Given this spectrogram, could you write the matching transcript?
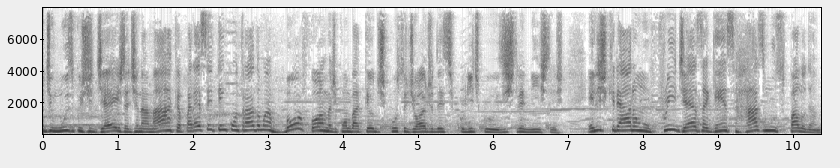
Grupo de músicos de jazz da Dinamarca parece ter encontrado uma boa forma de combater o discurso de ódio desses políticos extremistas. Eles criaram o Free Jazz Against Rasmus Paludan.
